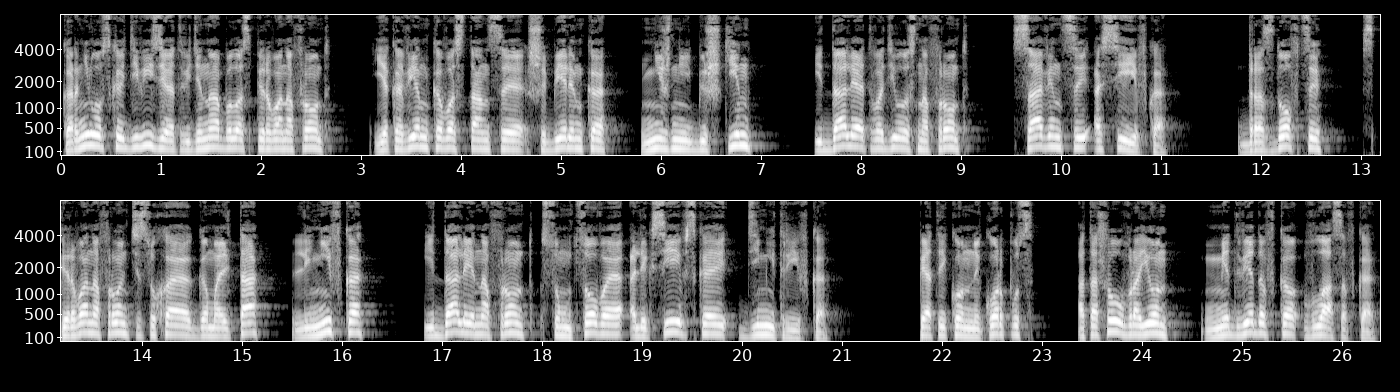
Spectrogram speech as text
Корниловская дивизия отведена была сперва на фронт Яковенкова, станция Шебеленко, Нижний Бишкин и далее отводилась на фронт Савинцы-Осеевка. Дроздовцы сперва на фронте Сухая Гамальта, Ленивка и далее на фронт Сумцовая, Алексеевская, Дмитриевка. Пятый конный корпус отошел в район Медведовка-Власовка.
